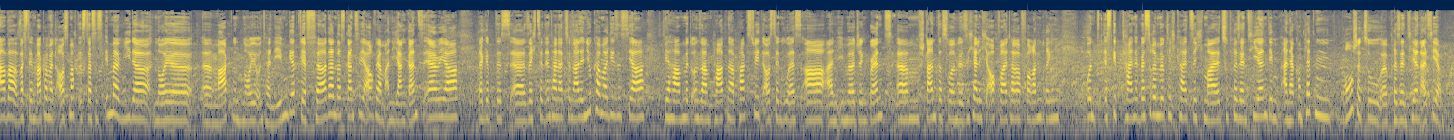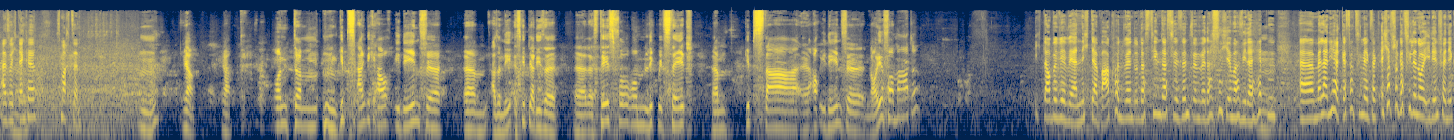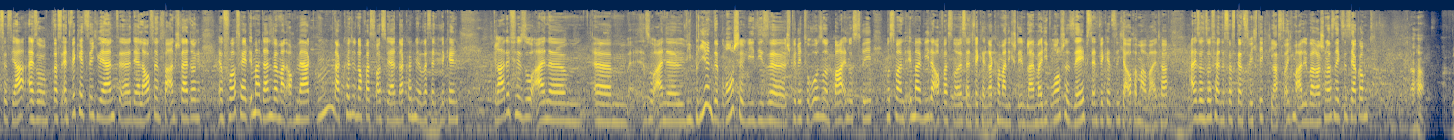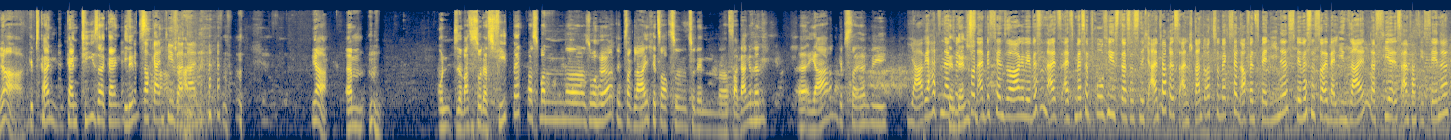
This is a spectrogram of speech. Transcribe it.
Aber was den Barcomet ausmacht, ist, dass es immer wieder neue äh, Marken und neue Unternehmen gibt. Wir fördern das Ganze ja auch. Wir haben eine Young Guns Area. Da gibt es äh, 16 internationale Newcomer dieses Jahr. Wir haben mit unserem Partner Park Street aus den USA einen Emerging Brand ähm, Stand. Das wollen wir sicherlich auch weiter voranbringen. Und es gibt keine bessere Möglichkeit, sich mal zu präsentieren, dem einer kompletten Branche zu äh, präsentieren als hier. Also ich denke, es macht Sinn. Mhm. Ja, ja. Und ähm, gibt es eigentlich auch Ideen für, ähm, also ne, es gibt ja diese, äh, das TASE Forum, Liquid Stage, ähm, Gibt es da äh, auch Ideen für neue Formate? Ich glaube, wir wären nicht der Barkonvent und das Team, das wir sind, wenn wir das nicht immer wieder hätten. Hm. Äh, Melanie hat gestern zu mir gesagt, ich habe schon ganz viele neue Ideen für nächstes Jahr. Also das entwickelt sich während äh, der laufenden Veranstaltung im Vorfeld immer dann, wenn man auch merkt, hm, da könnte noch was draus werden, da könnten wir was mhm. entwickeln gerade für so eine, ähm, so eine vibrierende Branche wie diese Spirituosen- und Barindustrie muss man immer wieder auch was Neues entwickeln. Da kann man nicht stehen bleiben, weil die Branche selbst entwickelt sich ja auch immer weiter. Also insofern ist das ganz wichtig. Lasst euch mal alle überraschen, was nächstes Jahr kommt. Aha. Ja, gibt es keinen kein Teaser, kein Glimpse? Gibt noch keinen Teaser, nein. ja, ähm, und äh, was ist so das Feedback, was man äh, so hört im Vergleich jetzt auch zu, zu den äh, vergangenen äh, Jahren? Gibt es da irgendwie ja, wir hatten natürlich Tendenzen? schon ein bisschen Sorge. Wir wissen als, als Messeprofis, dass es nicht einfach ist, einen Standort zu wechseln, auch wenn es Berlin ist. Wir wissen, es soll Berlin sein. Das hier ist einfach die Szene.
